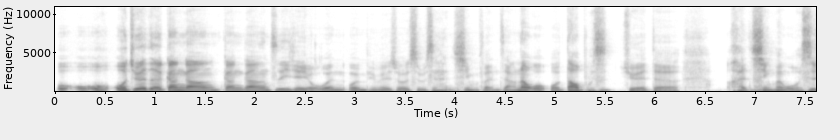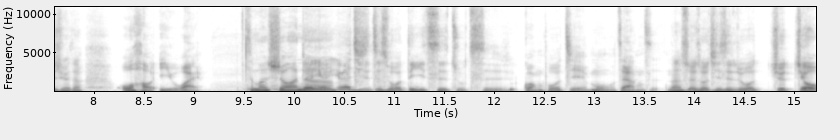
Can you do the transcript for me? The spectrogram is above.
我我我我觉得刚刚刚刚志毅姐有问问品味说是不是很兴奋这样？那我我倒不是觉得很兴奋，我是觉得我好意外。怎么说呢？对，因为因为其实这是我第一次主持广播节目这样子，那所以说其实如果就就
